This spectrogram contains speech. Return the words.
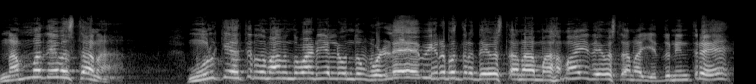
ನಮ್ಮ ದೇವಸ್ಥಾನ. ಮೂಲ್ಕಿ ಹತ್ತಿರದ ಮಾನಂದವಾಡಿಯಲ್ಲಿ ಒಂದು ಒಳ್ಳೆಯ ವೀರಭದ್ರ ದೇವಸ್ಥಾನ, ಮಹಾಮಾಯಿ ದೇವಸ್ಥಾನ ಎದ್ದು ನಿಂತರೆ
